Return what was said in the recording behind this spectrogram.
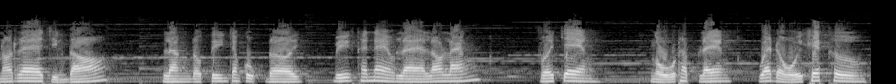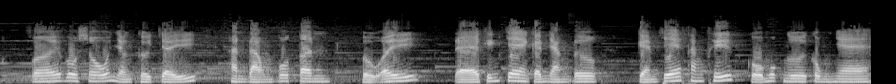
nói ra chuyện đó. Lần đầu tiên trong cuộc đời Biết thế nào là lo lắng. Với chàng Ngủ thập lan quá đổi khác thường Với vô số những cử chỉ Hành động vô tình, hữu ý Để khiến chàng cảm nhận được Cảm giác thân thiết của một người cùng nhà.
